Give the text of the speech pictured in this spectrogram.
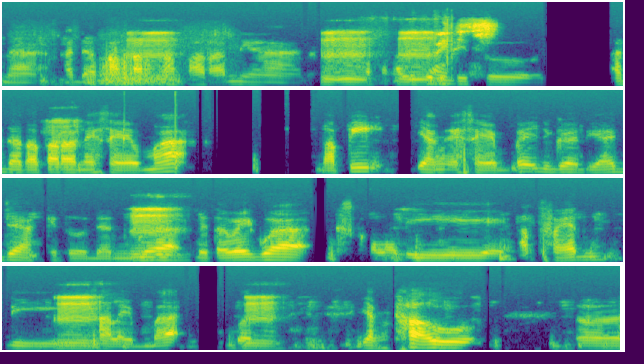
nah ada tataran-tatarannya Mm-mm, kali itu di mm. situ ada tataran SMA tapi yang SMP juga diajak gitu dan gua Hmm. btw gua sekolah di Advent di Hmm. Salemba buat Mm. yang tahu eh,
